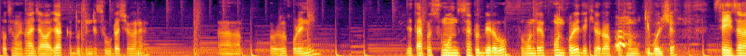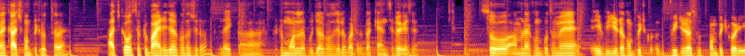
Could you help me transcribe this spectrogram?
প্রথমে এখানে যাওয়া যাক, দু তিনটে শ্যুট আছে ওখানে। করে নিই। যে তারপর সুমনদের সঙ্গে একটু বেরোবো। সুমনদেরকে ফোন করে, দেখি ওরা কখন কি বলছে। সেই হিসাবে কাজ কমপ্লিট করতে হবে। আজকে অবশ্য একটু বাইরে যাওয়ার কথা ছিল লাইক একটু মল্লারপুর যাওয়ার কথা ছিল বাট ওটা ক্যান্সেল হয়ে গেছে। সো আমরা এখন প্রথমে এই ভিডিওটা কমপ্লিট ভিডিওটা শ্যুট কমপ্লিট করি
